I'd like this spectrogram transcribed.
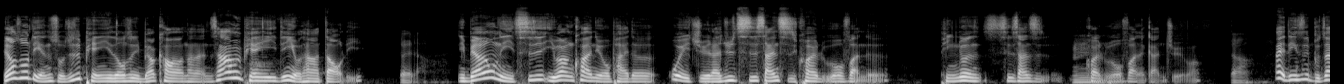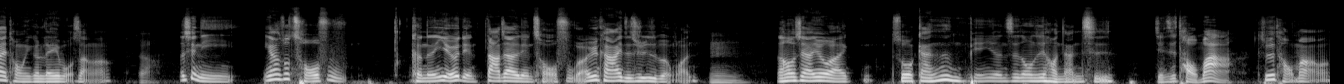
不要说连锁，就是便宜的东西，你不要靠腰它难吃，它会便宜一定有它的道理。对的，你不要用你吃一万块牛排的味觉来去吃三十块卤肉饭的。评论吃三十块卤肉饭的感觉吗？嗯、对啊，那一定是不在同一个 level 上啊。对啊，而且你应该说仇富，可能也有点大家有点仇富啊，因为看他一直去日本玩，嗯，然后现在又来说，干那种便宜人吃东西好难吃，简直讨骂，就是讨骂嘛。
